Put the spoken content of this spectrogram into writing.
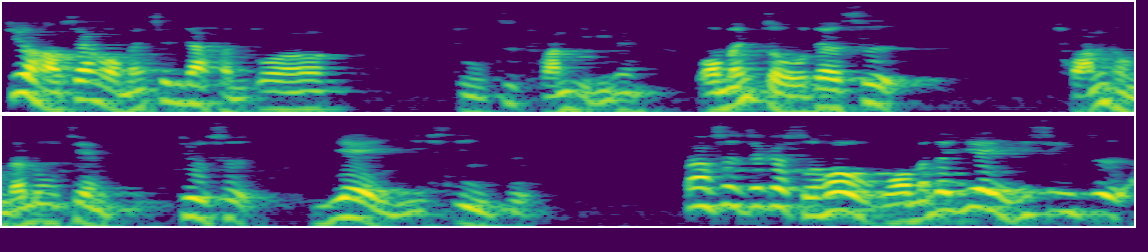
就好像我们现在很多组织团体里面，我们走的是传统的路线，就是业余性质。但是这个时候，我们的业余性质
